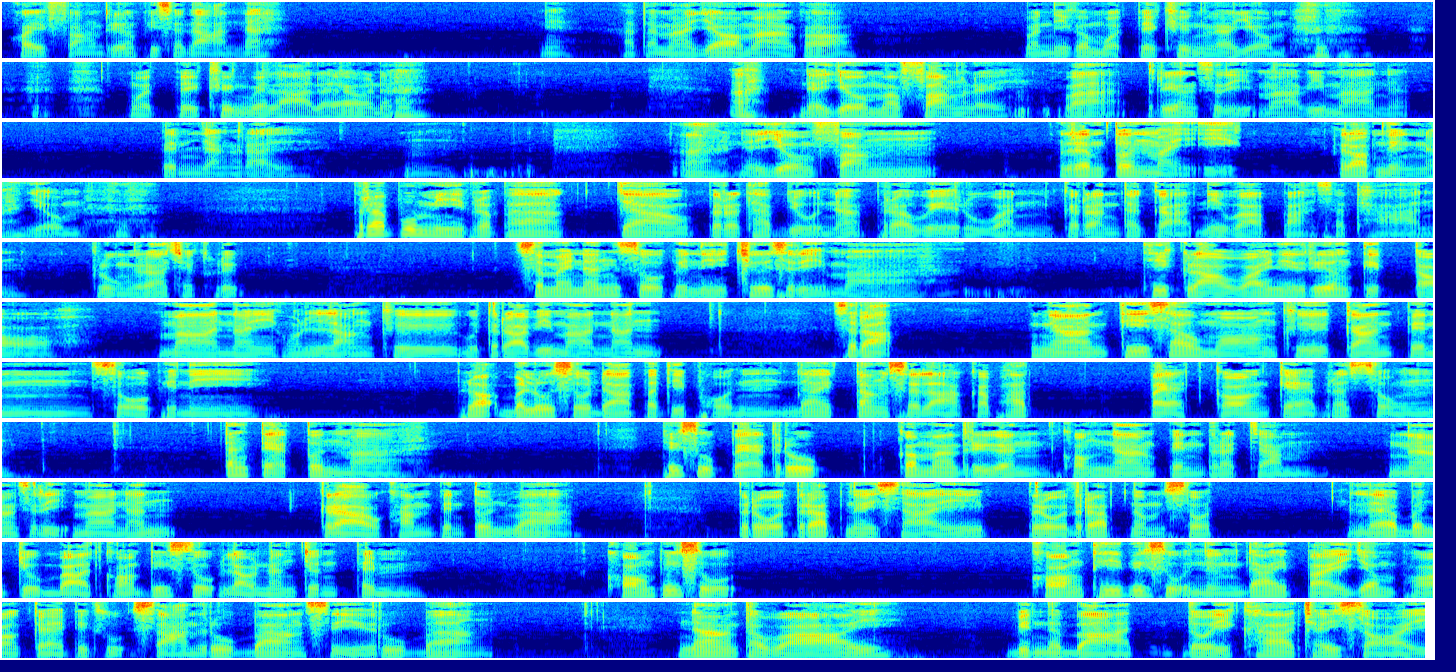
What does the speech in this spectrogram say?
ค่อยฟังเรื่องพิสดารนนะเนี่ยอาตมาย่อมาก็ วันนี้ก็หมดไปครึ่งแล้วโยม หมดไปครึ่งเวลาแล้วนะอะเดี๋ยวโยมมาฟังเลย ว่าเรื่องสิริมาวิมานเนี่ยเป็นอย่างไรอ่าเดี๋ยวโยมฟังเริ่มต้นใหม่อีก รอบหนึ่งนะโยม พระผู้มีพระภาค เจ้าประทับอยู่ณพระเวรุวันกรันทกานิวาปสถาน กรุงราชคลึกสมัยนั้นโสเพณีชื่อสิริมา ที่กล่าวไว้ในเรื่องติดต่อมาในหนหลังคืออุตราวิมานนั้นสระงานที่เศร้าหมองคือการเป็นโสเพณี เพราะบรรลุโสดาปติผลได้ตั้งสลากพัดแปดกองแก่พระสงฆ์ตั้งแต่ต้นมา ภิกษุแปดรูป ก็มาเรือนของนางเป็นประจำ นางสิริมานั้น กล่าวคำเป็นต้นว่า โปรดรับเนยใส โปรดรับนมสด แล้วบรรจุบาทของภิกษุเหล่านั้นจนเต็ม ของภิกษุ ของที่ภิกษุหนึ่งได้ไปย่อมพอแก่ภิกษุสามรูปบ้างสี่รูปบ้าง นางถวาย บินาบาตโดยค่าใช้สอย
